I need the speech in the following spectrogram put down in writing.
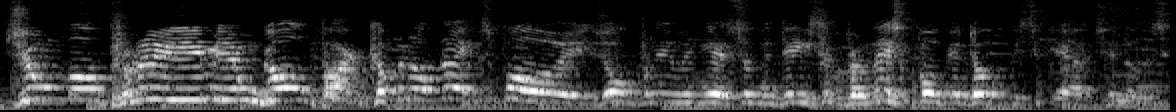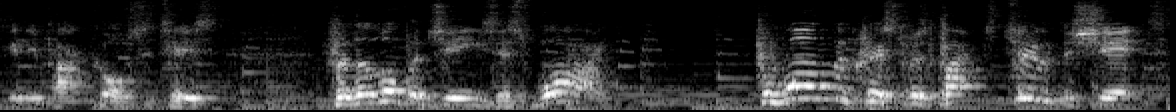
Jumbo Premium Gold Pack coming up next, boys. Hopefully we can get something decent from this bugger. Don't be scared, it's another skinny pack, of course it is. For the love of Jesus, why? For one, the Christmas packs, two, the shit.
